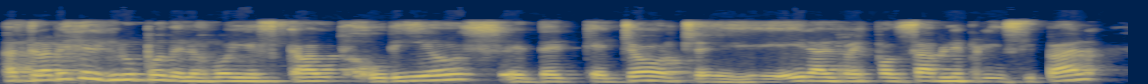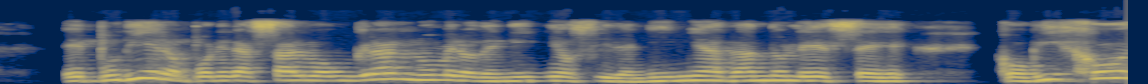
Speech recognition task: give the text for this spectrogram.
A través del grupo de los Boy Scouts judíos, eh, del que George eh, era el responsable principal, eh, pudieron poner a salvo a un gran número de niños y de niñas, dándoles cobijo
